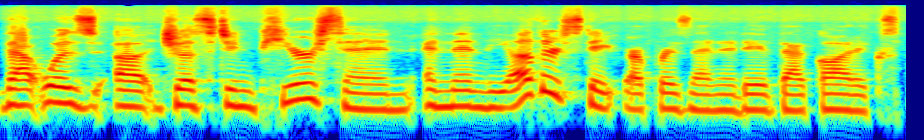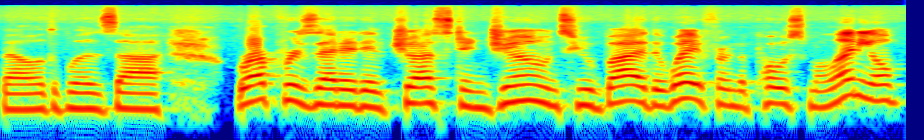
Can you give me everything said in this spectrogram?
That was uh, Justin Pearson. And then the other state representative that got expelled was uh, Representative Justin Jones, who, by the way, from the post millennial,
